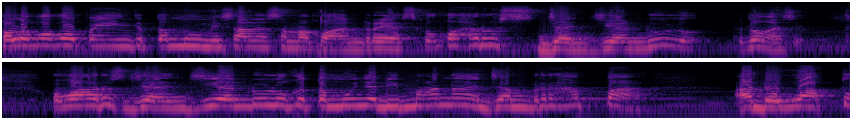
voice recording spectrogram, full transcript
Kalau kok pengen ketemu misalnya sama kok Andreas, kok harus janjian dulu, betul gak sih? Kok harus janjian dulu ketemunya di mana, jam berapa? Ada waktu,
